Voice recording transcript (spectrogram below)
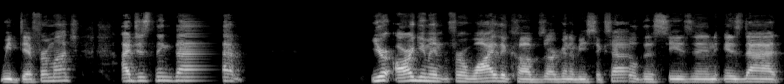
we differ much. I just think that your argument for why the Cubs are going to be successful this season is that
